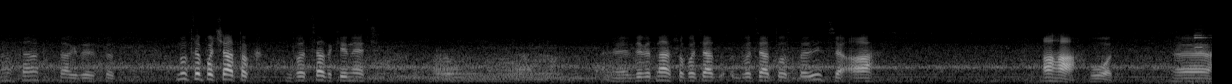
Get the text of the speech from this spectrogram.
Ну так, так, десь. Ну це початок 20 кінець 19 20 століття, а ага, от. Е,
